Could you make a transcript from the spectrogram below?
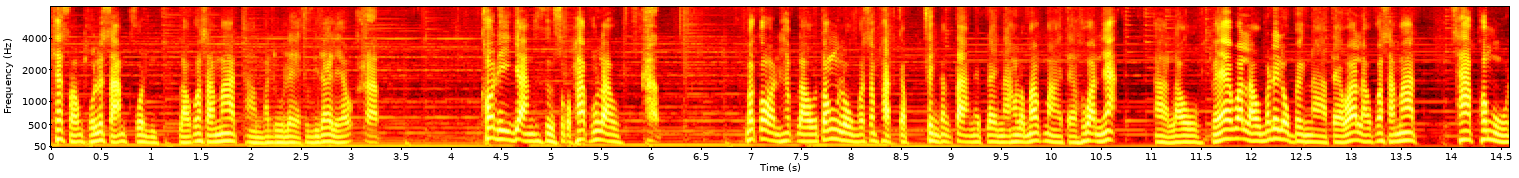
แค่ 2 คนหรือ 3 คน เราก็สามารถอ่ามาดูแลตรงนี้ได้แล้ว ครับ ข้อดีอีกอย่างก็คือสุขภาพของเราครับ เมื่อก่อนครับเราต้องลงมาสัมผัสกับสิ่งต่างๆ ในแปลงนาของเรามากมาย แต่ทุกวันเนี้ยอ่าเราแม้ว่าเราไม่ได้ลงแปลงนา แต่ว่าเราก็สามารถทราบข้อมูล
